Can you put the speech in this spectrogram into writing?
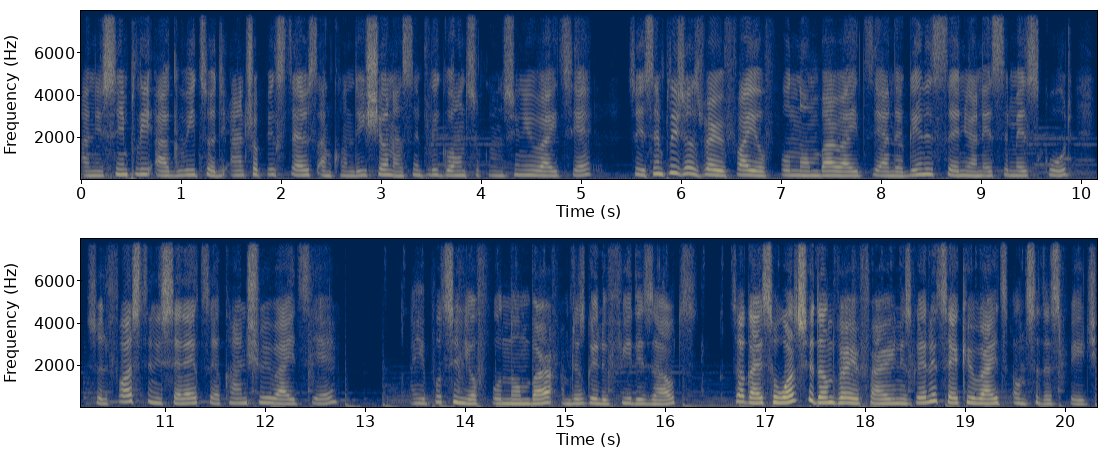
and you simply agree to the anthropic steps and condition and simply go on to continue right here. So you simply just verify your phone number right here and they're going to send you an SMS code. So the first thing you select your country right here and you put in your phone number. I'm just going to fill this out. So guys, so once you're done verifying, it's going to take you right onto this page.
